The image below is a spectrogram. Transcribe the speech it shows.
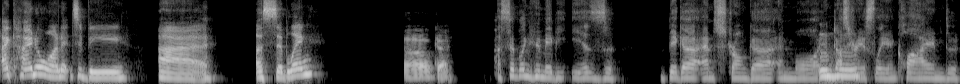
I kind of want it to be uh a sibling. Uh, okay. a sibling who maybe is bigger and stronger and more Mhm. industriously inclined.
